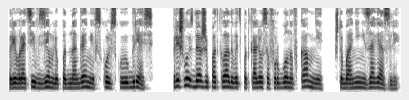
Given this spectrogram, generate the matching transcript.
превратив землю под ногами в скользкую грязь. Пришлось даже подкладывать под колеса фургонов камни, чтобы они не завязли.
